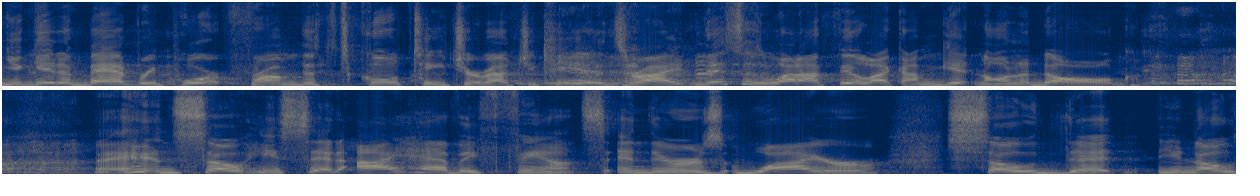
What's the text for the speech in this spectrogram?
you get a bad report from the school teacher about your kids, right? This is what I feel like I'm getting on a dog. And so he said, I have a fence and there's wire so that, you know,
